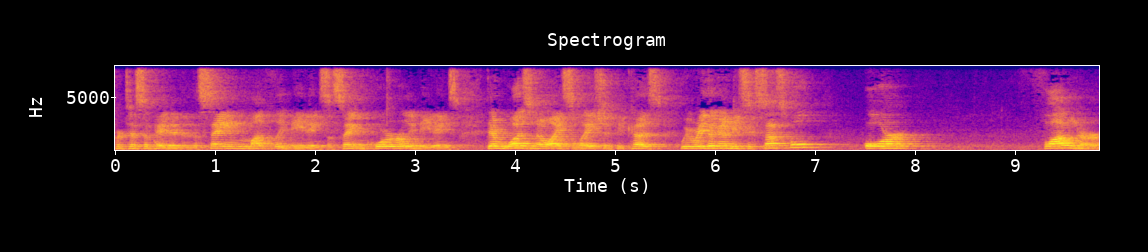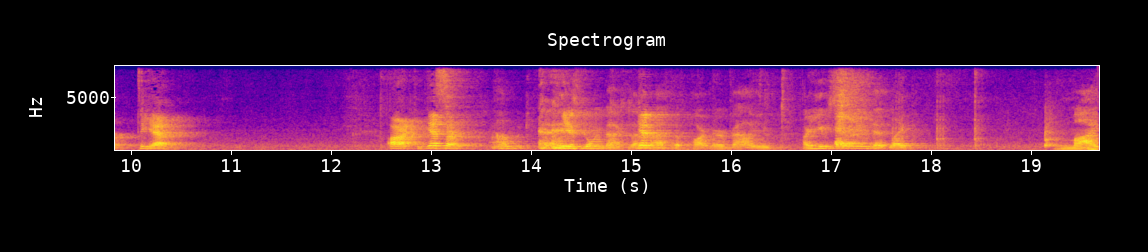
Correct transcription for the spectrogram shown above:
participated in the same monthly meetings, the same quarterly meetings. There was no isolation because we were either going to be successful or flounder together. All right, yes, sir. Um, just going back to that last, the partner value, are you saying that like my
